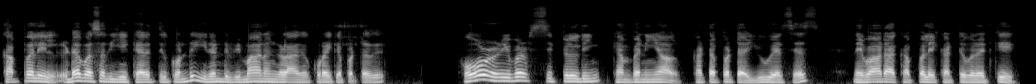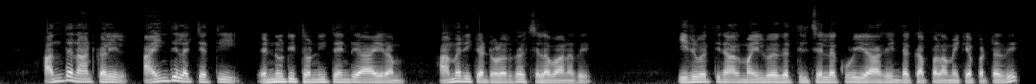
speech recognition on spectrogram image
கப்பலில் இடவசதியை கருத்தில் கொண்டு இரண்டு விமானங்களாக குறைக்கப்பட்டது. போர் ரிவர் ஷிப்பில்டிங் கம்பெனியால் கட்டப்பட்ட யுஎஸ்எஸ் நெவாடா கப்பலை கட்டுவதற்கு அந்த நாட்களில் ஐந்து லட்சத்தி எண்ணூற்றி தொண்ணூற்றி ஐந்து ஆயிரம் அமெரிக்க டாலர்கள் செலவானது. இருபத்தி நாலு மைல் வேகத்தில் செல்லக்கூடியதாக இந்த கப்பல் அமைக்கப்பட்டது.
